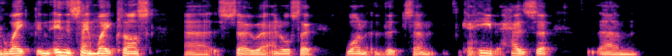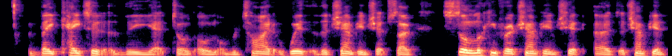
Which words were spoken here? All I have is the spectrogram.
weight in, in, the same weight class. Uh, so uh, and also one that um, Khabib has uh, um, vacated the or, or, retired with the championship. So still looking for a championship, a champion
